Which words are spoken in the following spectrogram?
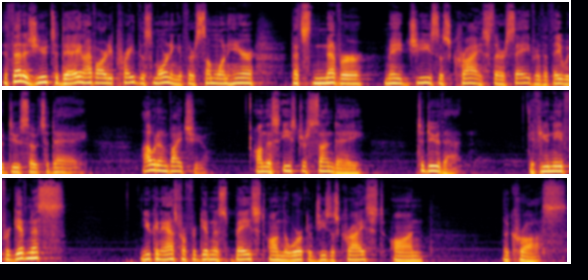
If that is you today, and I've already prayed this morning, if there's someone here that's never made Jesus Christ their Savior, that they would do so today, I would invite you on this Easter Sunday to do that. If you need forgiveness, you can ask for forgiveness based on the work of Jesus Christ on the cross.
